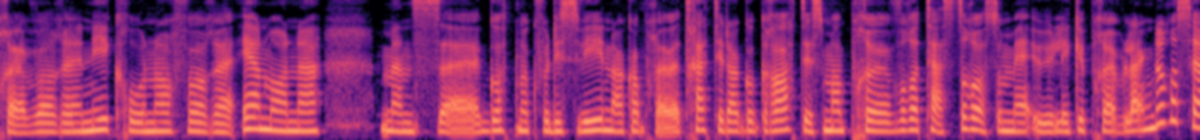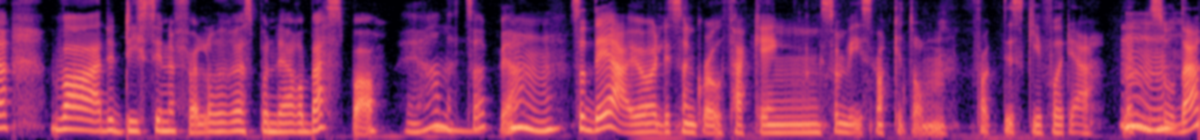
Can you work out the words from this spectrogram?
prøver eh, ni kroner for én uh, måned, mens Godt nok for de svina kan prøve 30 dager gratis. Man prøver og tester også med ulike prøvelengder og ser hva er det de sine følgere responderer best på. Ja, nettopp. ja. Mm. Så det er jo litt sånn growth hacking som vi snakket om faktisk i forrige mm. episode.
